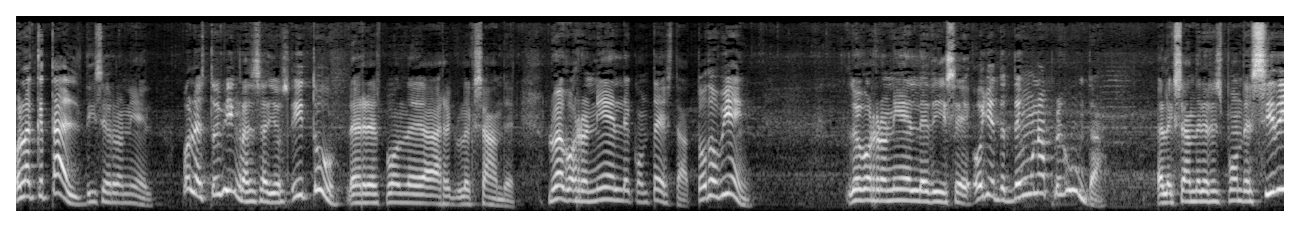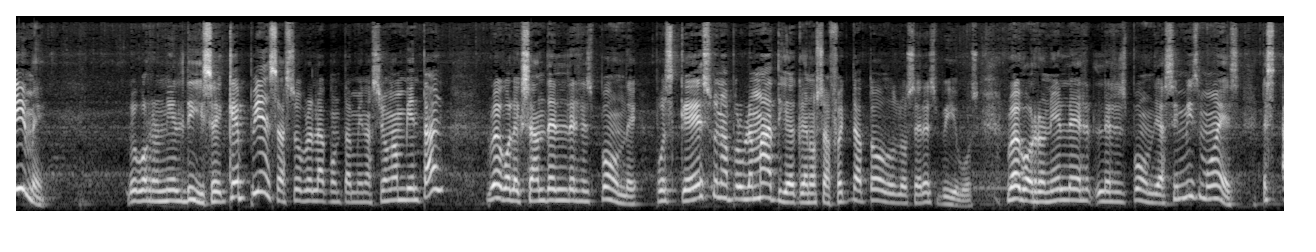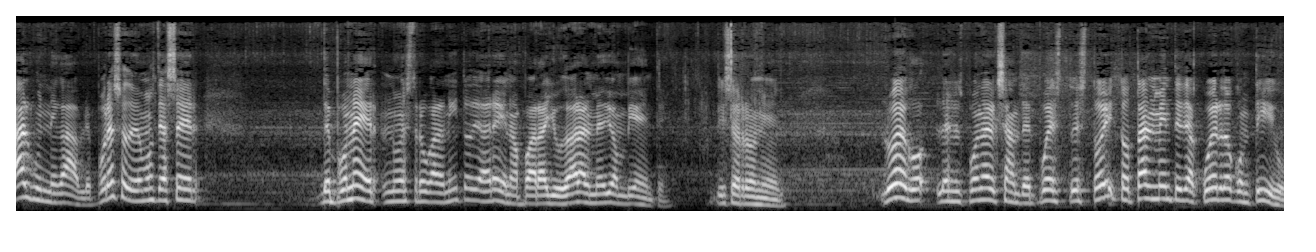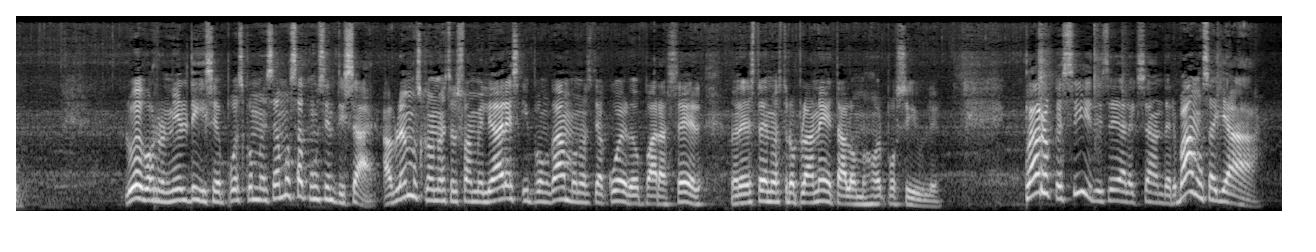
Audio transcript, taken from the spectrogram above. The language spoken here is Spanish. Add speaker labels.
Speaker 1: Hola, ¿qué tal? dice Roniel. Hola, estoy bien, gracias a Dios. ¿Y tú? le responde a Alexander. Luego Roniel le contesta, ¿todo bien? Luego Roniel le dice, oye, te tengo una pregunta. Alexander le responde, sí, dime. Luego Roniel dice, ¿qué piensas sobre la contaminación ambiental? Luego Alexander le responde, pues que es una problemática que nos afecta a todos los seres vivos. Luego Roniel le, le responde, así mismo es, es algo innegable, por eso debemos de hacer, de poner nuestro granito de arena para ayudar al medio ambiente, dice Roniel. Luego le responde Alexander, pues estoy totalmente de acuerdo contigo. Luego Roniel dice, pues comenzamos a concientizar, hablemos con nuestros familiares y pongámonos de acuerdo para hacer de este nuestro planeta lo mejor posible. Claro que sí, dice Alexander, vamos allá.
